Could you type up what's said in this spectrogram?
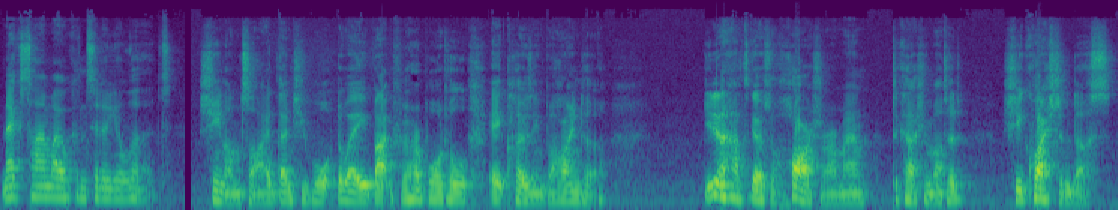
Next time I will consider your words. Shinon sighed, then she walked away back through her portal, it closing behind her. You didn't have to go so harsh on her, man, Takeshi muttered. She questioned us.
